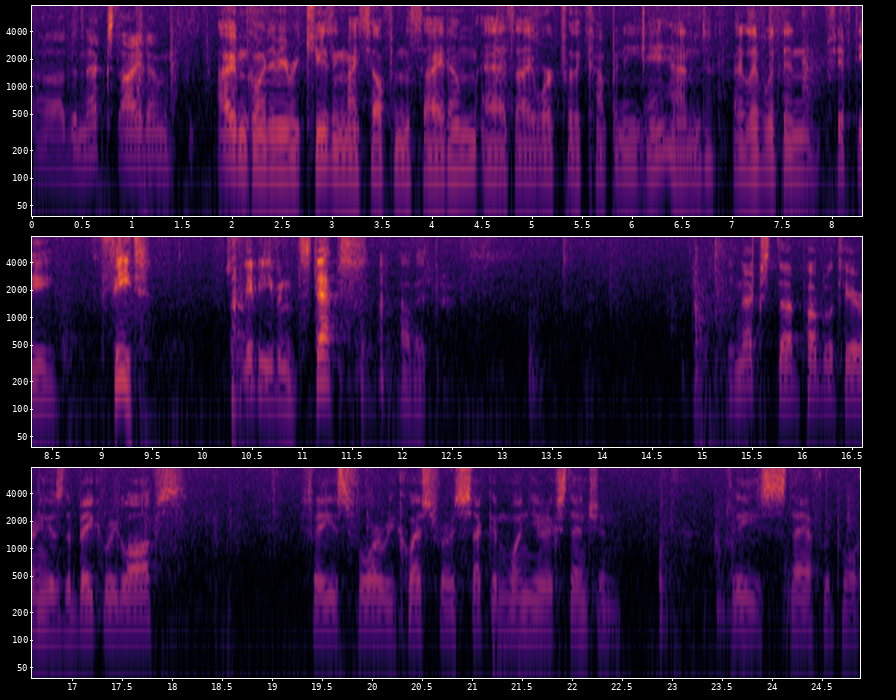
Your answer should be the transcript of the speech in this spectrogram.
Uh, the next item, I'm going to be recusing myself from this item as I work for the company and I live within 50 feet, so maybe even steps of it. the next, uh, public hearing is the Bakery Lofts, Phase Four, request for a second one-year extension. Please, staff report.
